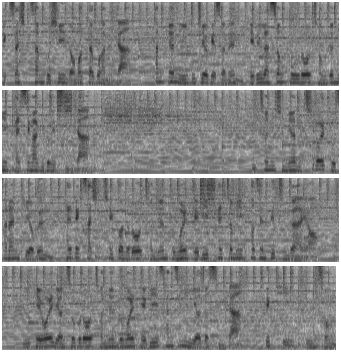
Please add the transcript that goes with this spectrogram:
143곳이 넘었다고 합니다. 한편 일부 지역에서는 게릴라성 호우로 정전이 발생하기도 했습니다. 2020년 7월 도산한 기업은 847건으로 전년 동월 대비 8.2% 증가하여 2개월 연속으로 전년 동월 대비 상승이 이어졌습니다. 특히 운송,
